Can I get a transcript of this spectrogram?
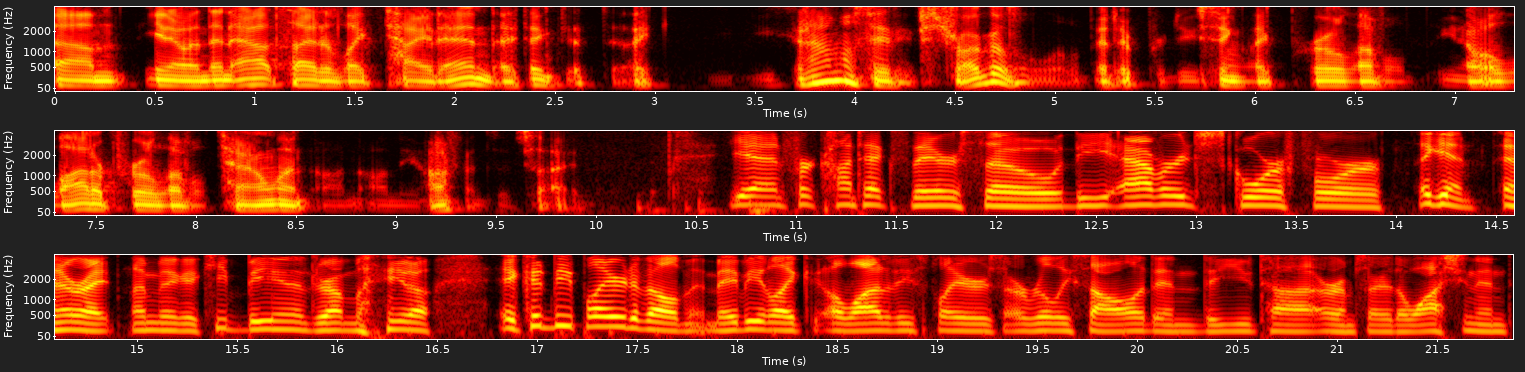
Um, you know and then outside of like tight end I think that like you could almost say they've struggled a little bit at producing like pro level you know a lot of pro level talent on on the offensive side Yeah, and for context there, so the average score for again, and all right, I'm gonna keep beating the drum. You know, it could be player development. Maybe like a lot of these players are really solid, and the Utah, or I'm sorry, the Washington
